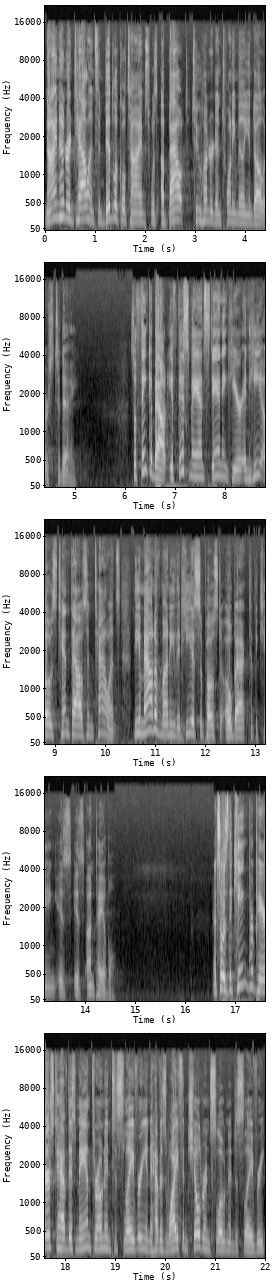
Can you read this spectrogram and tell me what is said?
900 talents in biblical times was about $220 million today. So think about if this man's standing here and he owes 10,000 talents, the amount of money that he is supposed to owe back to the king is, is unpayable. And so, as the king prepares to have this man thrown into slavery and to have his wife and children thrown into slavery,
